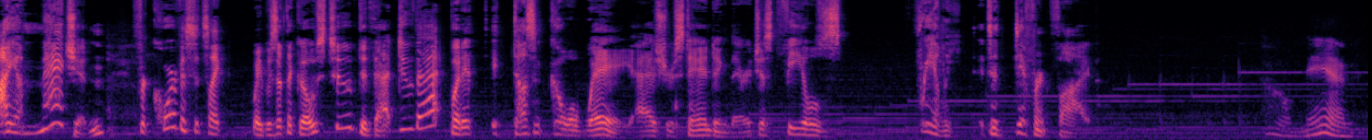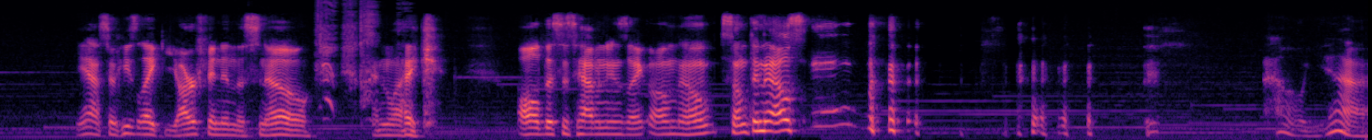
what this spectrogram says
i imagine for corvis it's like wait was it the ghost tube? Did that do that? But it it doesn't go away as you're standing there. It just feels really it's a different vibe Oh man. Yeah, so he's like yarfing in the snow, and like all this is happening. He's like, oh no, something else. oh yeah,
